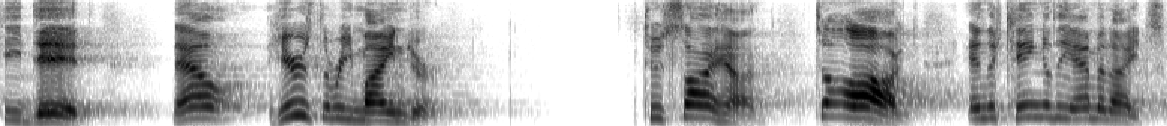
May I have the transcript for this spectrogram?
he did. Now, here's the reminder to Sihon, to Og, and the king of the Ammonites.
